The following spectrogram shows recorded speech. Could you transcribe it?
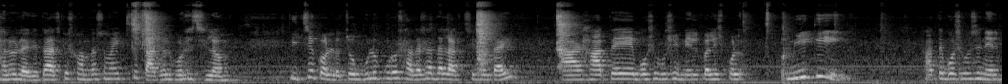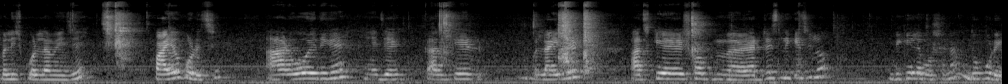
ভালো লাগে তো আজকে সন্ধ্যার সময় একটু কাজল পরেছিলাম। ইচ্ছে করল চোখগুলো পুরো সাদা সাদা লাগছিল তাই। আর হাতে বসে বসে নেল পালিশ পরলাম মিকি, হাতে বসে বসে নেল পালিশ পরলাম এই যে, পায়েও পড়েছি। আর ও এদিকে, এই যে কালকের লাইভে আজকে সব অ্যাড্রেস লিখেছিল। বিকেলে বসে না, দুপুরে।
